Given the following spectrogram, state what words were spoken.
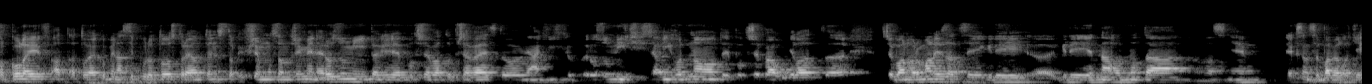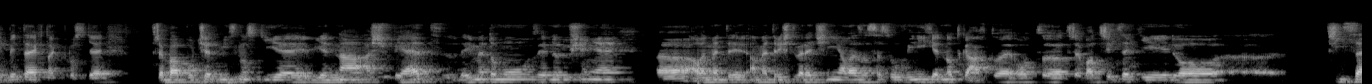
cokoliv a, a to jakoby nasypu do toho stroje. On ten stroj všemu samozřejmě nerozumí, takže je potřeba to převést do nějakých rozumných číselných hodnot, je potřeba udělat eh, třeba normalizaci, kdy, eh, kdy jedna hodnota vlastně, jak jsem se bavil o těch bytech, tak prostě třeba počet místností je 1 až 5, dejme tomu zjednodušeně, eh, ale metry, a metry čtvereční, ale zase jsou v jiných jednotkách, to je od třeba 30 do 300,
